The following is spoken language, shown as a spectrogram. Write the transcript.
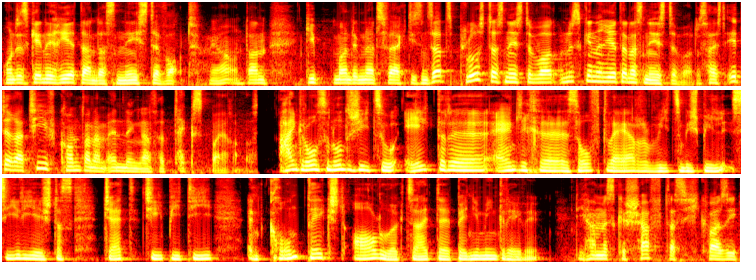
und es generiert dann das nächste Wort. Ja, und dann gibt man dem Netzwerk diesen Satz plus das nächste Wort und es generiert dann das nächste Wort. Das heißt, iterativ kommt dann am Ende ein ganzer Text bei raus. Ein großer Unterschied zu älteren ähnlichen Software wie zum Beispiel Siri ist, dass ChatGPT einen Kontext anschaut, sagt Benjamin Greve. Die haben es geschafft, dass ich quasi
